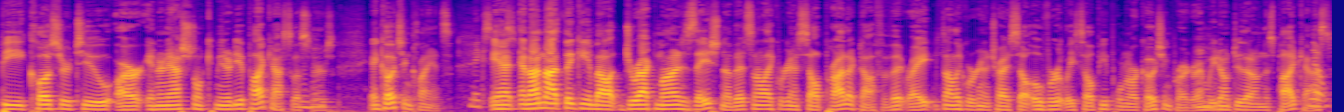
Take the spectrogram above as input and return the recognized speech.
be closer to our international community of podcast mm-hmm. listeners and coaching clients. Makes And, sense. and I'm not thinking about direct monetization of it. It's not like we're going to sell product off of it, right? It's not like we're going to try to sell overtly sell people in our coaching program. We mm-hmm. don't do that on this podcast.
